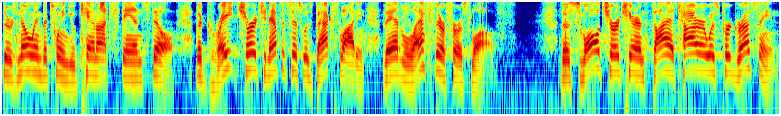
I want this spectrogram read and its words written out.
There's no in between. You cannot stand still. The great church in Ephesus was backsliding, they had left their first love. The small church here in Thyatira was progressing.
